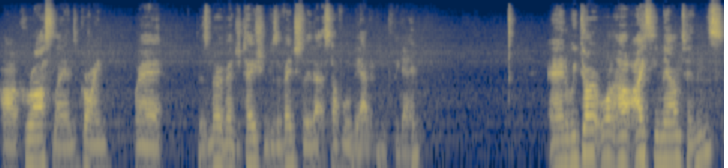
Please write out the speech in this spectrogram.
our grasslands growing where there's no vegetation because eventually that stuff will be added into the game. And we don't want our icy mountains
